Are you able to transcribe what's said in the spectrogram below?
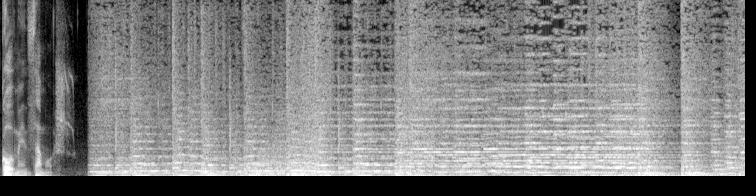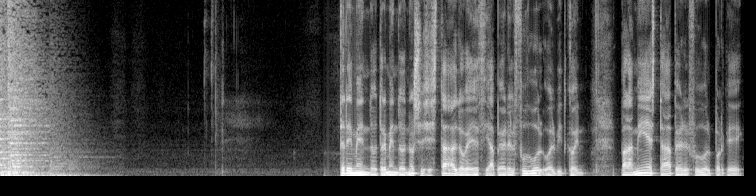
comenzamos. Tremendo, tremendo. No sé si está lo que decía, peor el fútbol o el Bitcoin. Para mí está peor el fútbol, porque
